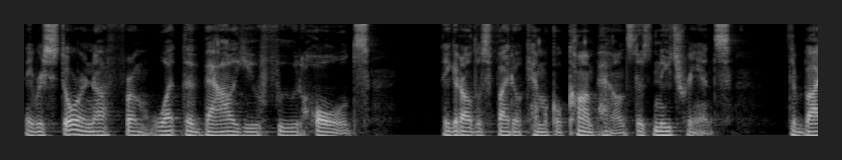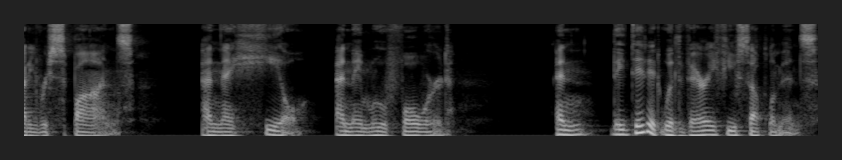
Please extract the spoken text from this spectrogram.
they restore enough from what the value food holds. They get all those phytochemical compounds, those nutrients. Their body responds and they heal and they move forward. And they did it with very few supplements.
